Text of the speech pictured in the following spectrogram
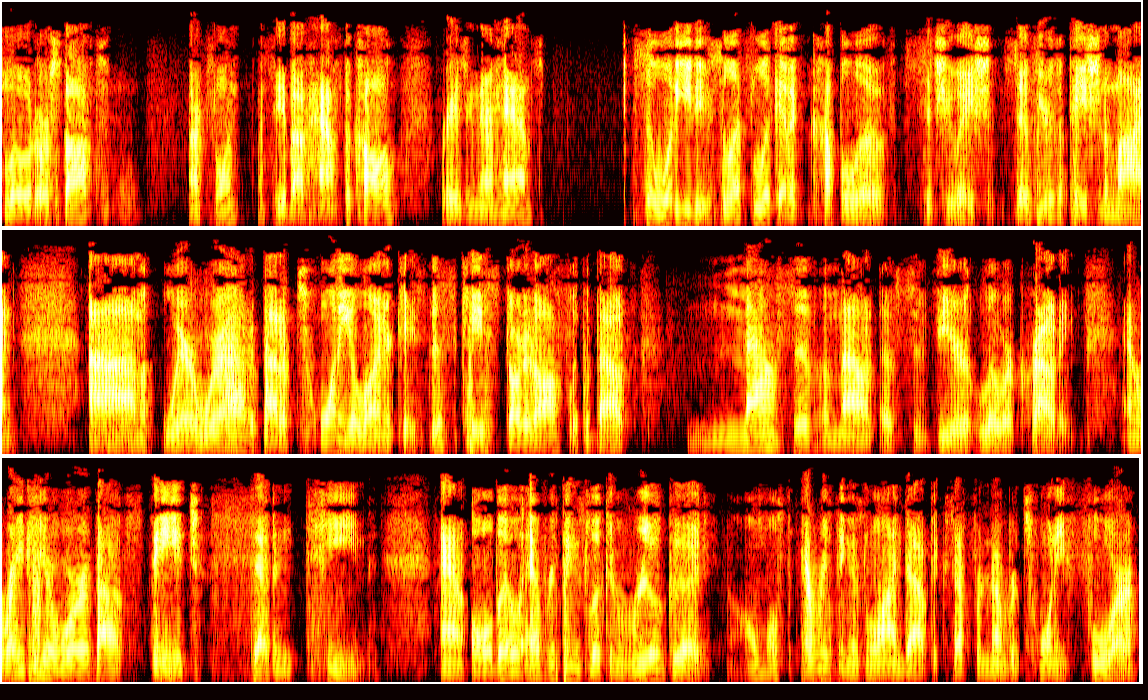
slowed or stopped? Excellent. I see about half the call raising their hands. So what do you do? So let's look at a couple of situations. So here's a patient of mine um, where we're at about a 20 aligner case. This case started off with about massive amount of severe lower crowding. And right here we're about stage 17. And although everything's looking real good, almost everything is lined up except for number 24,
